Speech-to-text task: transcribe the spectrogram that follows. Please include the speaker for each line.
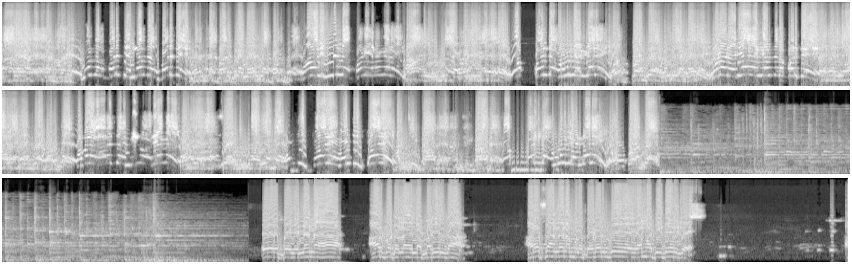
Speaker 1: அடையாளம் தானே அடையாளம் தானே நிறுத்தப்படுத்து பணியிடங்களை ஒப்பந்த ஊழியர்களை உடனடியாக நிறுத்தப்படுத்து தமிழக அரசு ஒப்பந்த ஊழியர்களை
Speaker 2: ஒப்பந்த
Speaker 3: இப்ப இது என்னன்னா ஆர்ப்பாட்டம்லாம் இல்ல மறியல் தான். அரசாங்கம் நம்மளை தொடர்ந்து ஏமாத்திக்கிட்டே இருக்கு.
